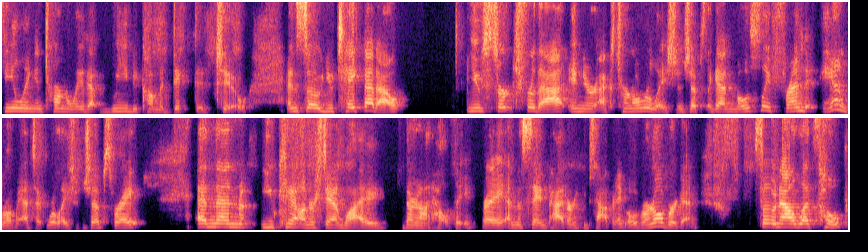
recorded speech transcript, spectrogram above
feeling internally that we become addicted to. And so you take that out you search for that in your external relationships again mostly friend and romantic relationships right? And then you can't understand why they're not healthy right? And the same pattern keeps happening over and over again. So now let's hope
